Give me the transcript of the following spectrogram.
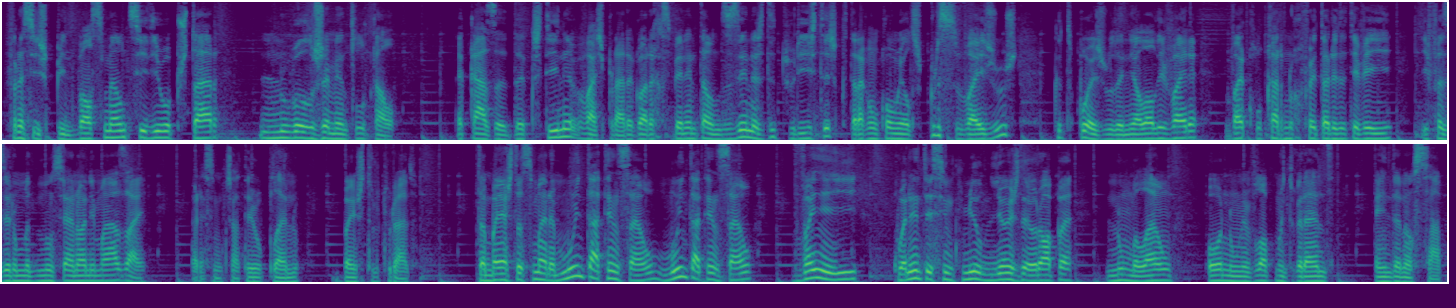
Francisco Pinto Balsemão decidiu apostar no alojamento local. A casa da Cristina vai esperar agora receber então dezenas de turistas que tragam com eles percevejos que depois o Daniel Oliveira vai colocar no refeitório da TVI e fazer uma denúncia anónima à ASAI. Parece-me que já tem o plano bem estruturado. Também esta semana, muita atenção, muita atenção, vem aí 45 mil milhões da Europa num malão ou num envelope muito grande, ainda não se sabe.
